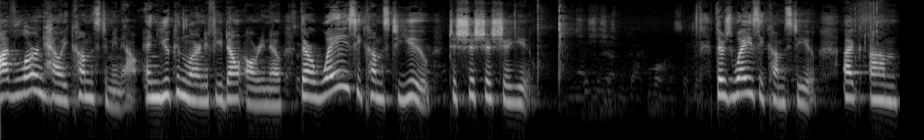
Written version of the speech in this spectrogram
I've learned how he comes to me now, and you can learn if you don't already know. There are ways he comes to you to shush shush you. There's ways he comes to you. Like um,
